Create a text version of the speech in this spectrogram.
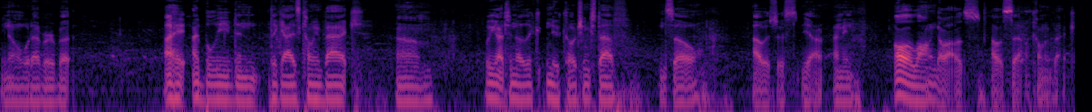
you know whatever. But I I believed in the guys coming back. Um, we got to know the new coaching staff, and so I was just yeah. I mean, all along though I was I was set on coming back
